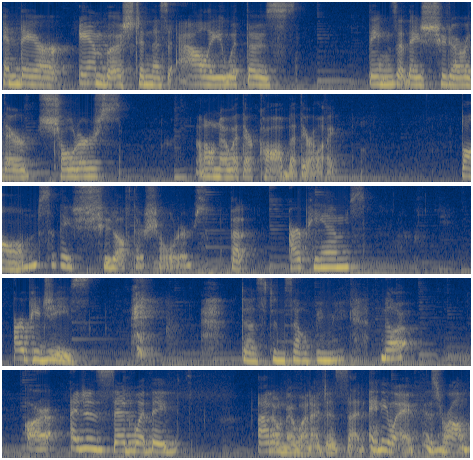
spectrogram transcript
and they are ambushed in this alley with those things that they shoot over their shoulders. I don't know what they're called, but they're like bombs that they shoot off their shoulders. But RPMs, RPGs. Dustin's helping me. No, I just said what they. I don't know what I just said. Anyway, it's wrong.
